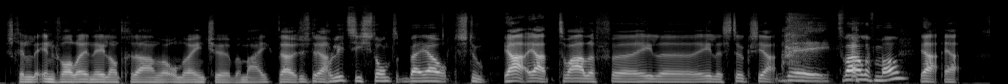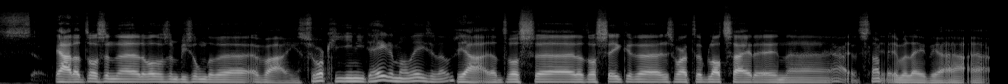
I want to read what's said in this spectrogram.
verschillende invallen in Nederland gedaan. Waaronder eentje bij mij thuis. Dus de ja. politie stond bij jou op de stoep. ja, ja, twaalf hele, hele stuks, ja. Nee, twaalf man? Ja, ja. Ja, dat was een, eh, dat was een bijzondere ervaring. Zorg je je niet helemaal wezenloos? Ja, dat was, eh, dat was zeker eh, een zwarte bladzijde in, Ja, dat snap ik. in mijn leven. Ja, ja, ja,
